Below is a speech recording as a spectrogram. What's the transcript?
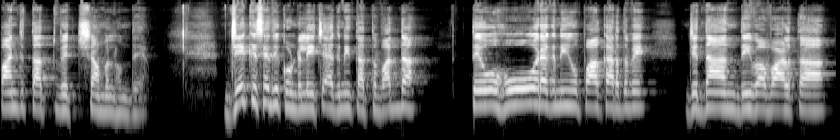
ਪੰਜ ਤੱਤ ਵਿੱਚ ਸ਼ਾਮਲ ਹੁੰਦੇ ਆ। ਜੇ ਕਿਸੇ ਦੀ ਕੁੰਡਲੀ 'ਚ ਅਗਨੀ ਤੱਤ ਵੱਧਦਾ, ਤੇ ਉਹ ਹੋਰ ਅਗਨੀ ਉਪਾਅ ਕਰ ਦਵੇ। ਜਿੱਦਾਂ ਦੀਵਾ ਵਾਲਤਾ,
